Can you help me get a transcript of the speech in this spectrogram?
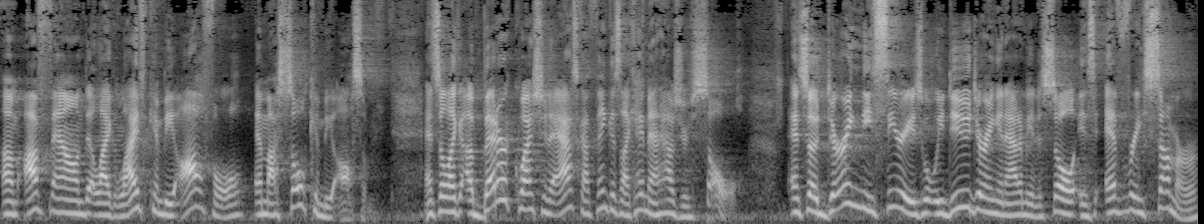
um, I've found that like life can be awful and my soul can be awesome. And so, like, a better question to ask, I think, is like, hey, man, how's your soul? And so, during these series, what we do during Anatomy of the Soul is every summer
